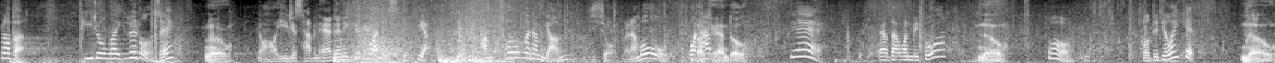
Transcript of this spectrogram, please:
Brother, you don't like riddles, eh? No. Oh, you just haven't heard any good ones. Here, I'm tall when I'm young, short when I'm old. What A candle. Yeah. Heard that one before? No. Oh. Well, did you like it? No.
